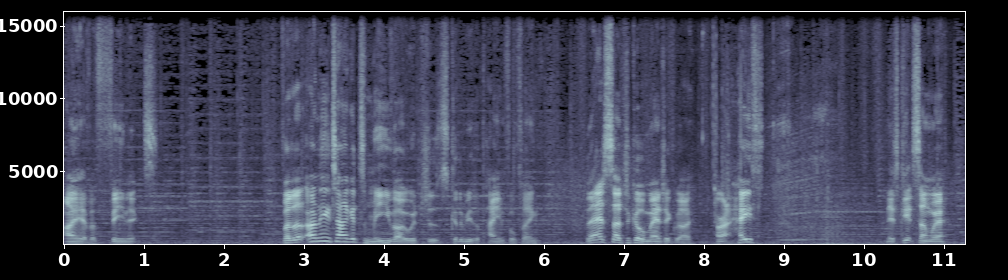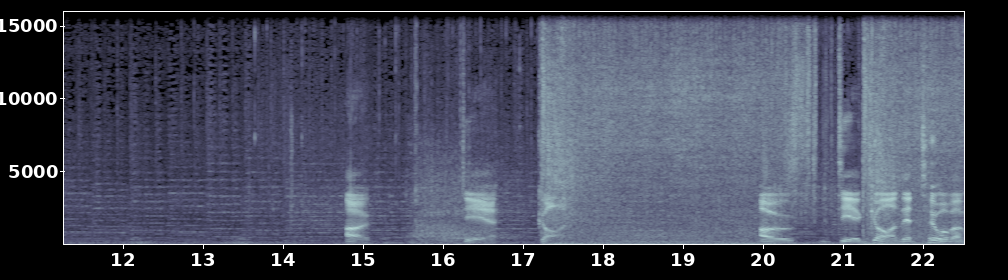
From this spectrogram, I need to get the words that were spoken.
I have a Phoenix. But it only targets me though, which is gonna be the painful thing. That's such a cool magic though. Alright, haste. Let's get somewhere. Oh. Dear Oh dear God, there are two of them.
